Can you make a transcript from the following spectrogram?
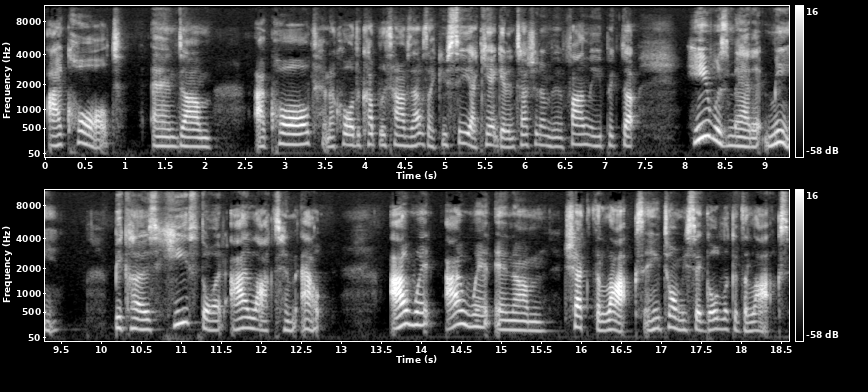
I called and um, I called and I called a couple of times. I was like, you see, I can't get in touch with him. And then finally he picked up. He was mad at me because he thought I locked him out. I went, I went and um, checked the locks, and he told me, he said, go look at the locks.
